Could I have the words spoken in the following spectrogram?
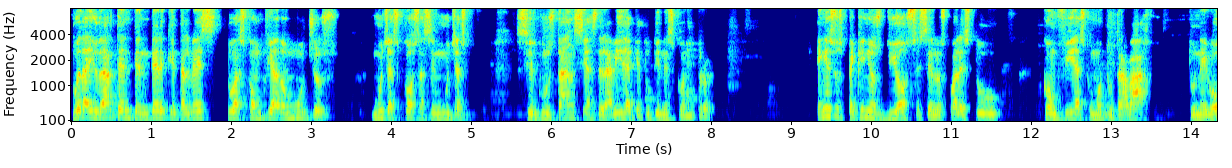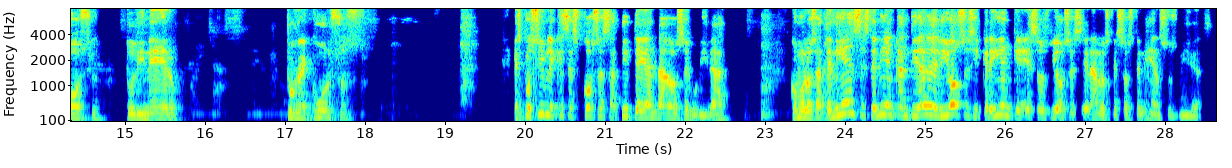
pueda ayudarte a entender que tal vez tú has confiado muchos, muchas cosas en muchas circunstancias de la vida que tú tienes control. En esos pequeños dioses en los cuales tú confías como tu trabajo, tu negocio, tu dinero, tus recursos, es posible que esas cosas a ti te hayan dado seguridad. Como los atenienses tenían cantidad de dioses y creían que esos dioses eran los que sostenían sus vidas.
